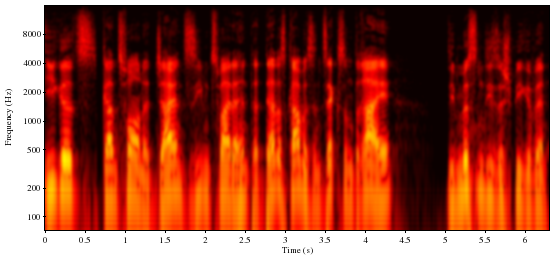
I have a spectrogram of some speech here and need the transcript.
Eagles ganz vorne, Giants 7-2 dahinter, Dallas Cowboys sind 6 und 3. Die müssen dieses Spiel gewinnen.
